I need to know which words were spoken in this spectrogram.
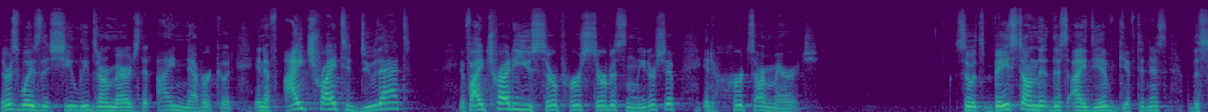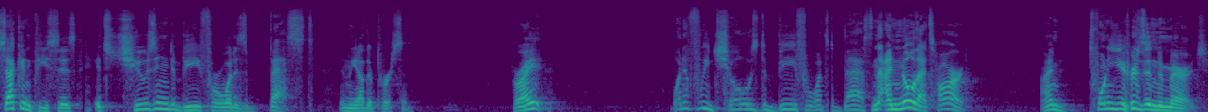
There's ways that she leads our marriage that I never could. And if I try to do that, if I try to usurp her service and leadership, it hurts our marriage. So it's based on the, this idea of giftedness. The second piece is it's choosing to be for what is best in the other person. Right? What if we chose to be for what's best? Now, I know that's hard. I'm 20 years into marriage.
